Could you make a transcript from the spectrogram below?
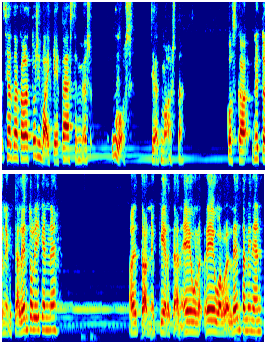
sieltä alkaa olla tosi vaikea päästä myös ulos sieltä maasta. Koska nyt on niin tämä lentoliikenne, laitetaan, niin kielletään EU, EU-alueen lentäminen,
